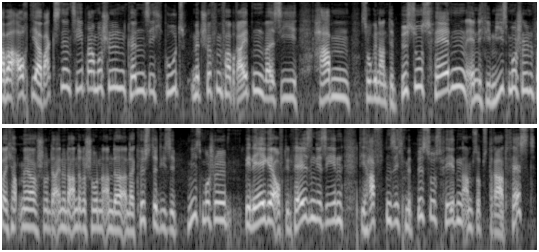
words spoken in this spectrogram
Aber auch die erwachsenen Zebramuscheln können sich gut mit Schiffen verbreiten, weil sie haben sogenannte Byssusfäden, ähnlich wie Miesmuscheln. Vielleicht hat man ja schon der ein oder andere schon an der, an der Küste diese Miesmuschelbeläge auf den Felsen gesehen. Die haften sich mit Byssusfäden am Substrat fest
